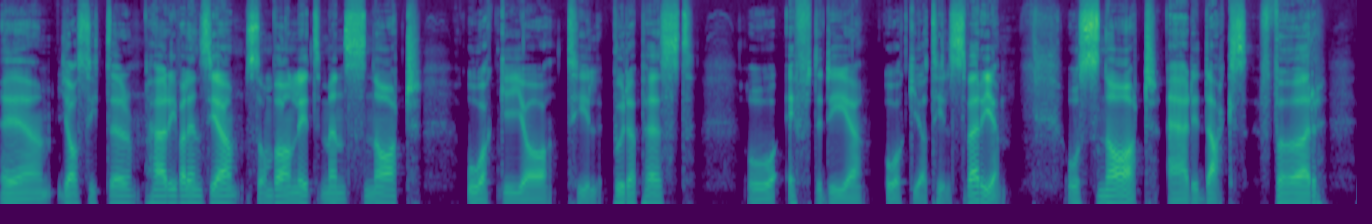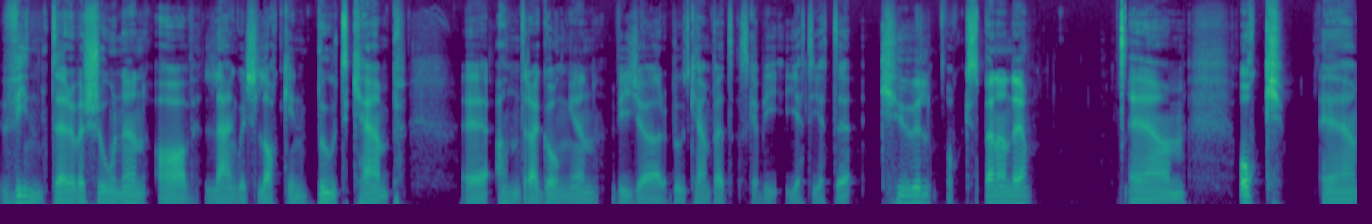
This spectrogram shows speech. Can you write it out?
eh, jag sitter här i Valencia som vanligt men snart åker jag till Budapest och efter det åker jag till Sverige. Och snart är det dags för vinterversionen av Language Lock-In Bootcamp. Eh, Andra gången vi gör bootcampet. Ska bli jätte, jätte kul och spännande. Eh, Och eh,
